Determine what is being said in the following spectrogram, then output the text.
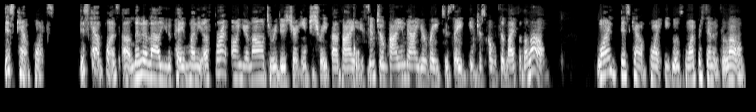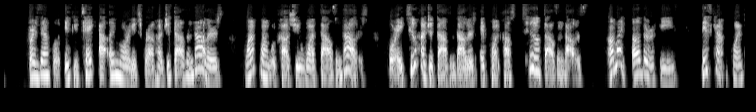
Discount points. Discount points uh, lender allow you to pay money upfront on your loan to reduce your interest rate by buying essential buying down your rate to save interest over the life of the loan. One discount point equals 1% of the loan. For example, if you take out a mortgage for $100,000, one point will cost you $1,000. For a $200,000, a point costs $2,000. Unlike other fees, discount points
